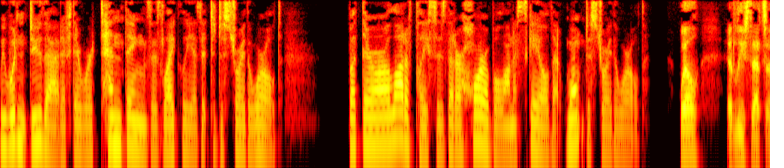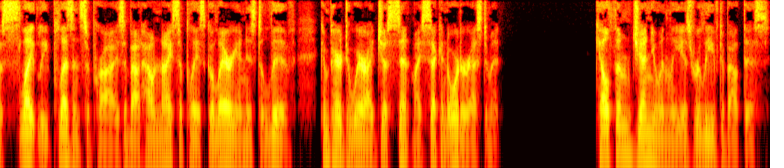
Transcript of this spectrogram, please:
We wouldn't do that if there were ten things as likely as it to destroy the world. But there are a lot of places that are horrible on a scale that won't destroy the world. Well, At least that's a slightly pleasant surprise about how nice a place Golarion is to live compared to where I just sent my second order estimate. Keltham genuinely is relieved about this.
